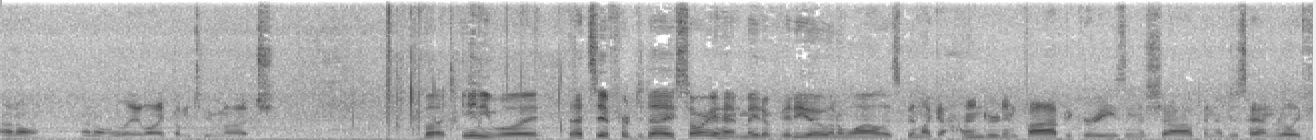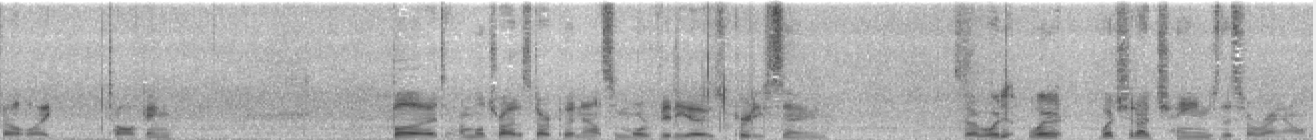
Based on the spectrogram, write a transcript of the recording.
I don't, I don't really like them too much. But anyway, that's it for today. Sorry I hadn't made a video in a while. It's been like 105 degrees in the shop and I just hadn't really felt like talking. But I'm gonna try to start putting out some more videos pretty soon. So what, what, what should I change this around?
